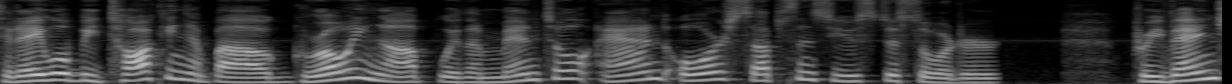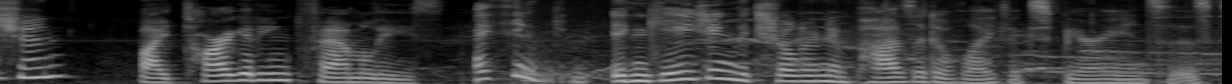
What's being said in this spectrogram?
Today we'll be talking about growing up with a mental and or substance use disorder, prevention by targeting families. I think engaging the children in positive life experiences.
